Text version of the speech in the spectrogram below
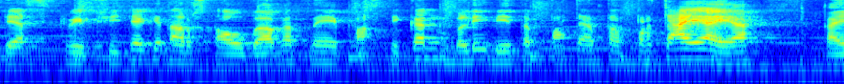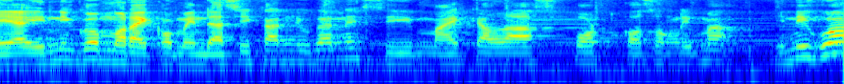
deskripsinya kita harus tahu banget nih. Pastikan beli di tempat yang terpercaya ya. Kayak ini gue merekomendasikan juga nih si Michaela Sport 05 ini gue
